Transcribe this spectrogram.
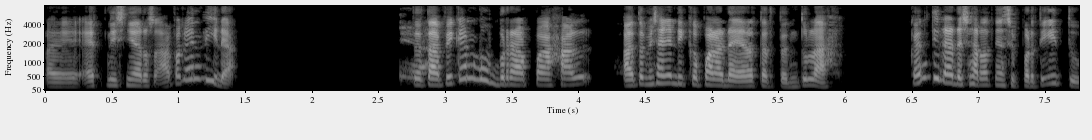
eh, etnisnya harus apa kan tidak? Iya. tetapi kan beberapa hal atau misalnya di kepala daerah tertentu lah kan tidak ada syaratnya seperti itu.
